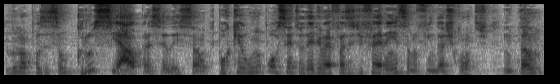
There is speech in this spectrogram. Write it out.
numa posição crucial para essa eleição, porque o 1% dele vai fazer diferença no fim das contas. Então,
